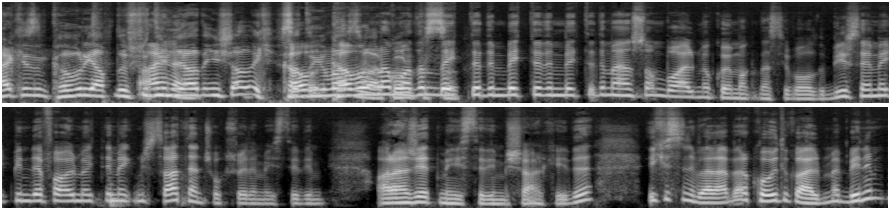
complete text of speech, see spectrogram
Herkesin cover yaptığı şu Aynen. dünyada inşallah kimse Kav- duymaz var coverlamadım, korkusu. bekledim, bekledim, bekledim. En son bu albüme koymak nasip oldu. Bir sevmek bin defa ölmek demekmiş. Zaten çok söylemeyi istediğim, aranje etmeyi istediğim bir şarkıydı. İkisini beraber koyduk albüme. Benim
